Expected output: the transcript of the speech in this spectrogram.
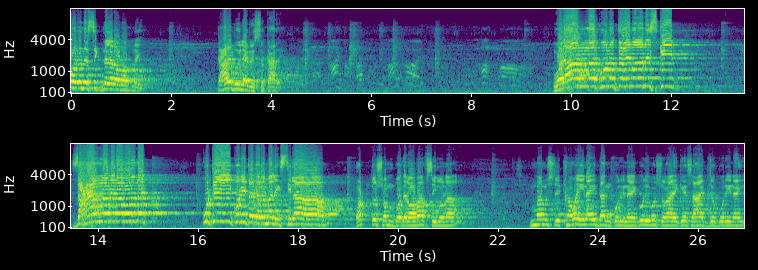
মরণের সিগন্যালের অভাব নাই। কারে বইলা রইছ, কারে? ওয়ালা কোন তাইবুল মিসকিন। টাকার ছিলাম অর্থ সম্পদের অভাব ছিল না। মানুষকে খাওয়াই নাই, দান করি নাই, গরিব সহায়কে সাহায্য করি নাই।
